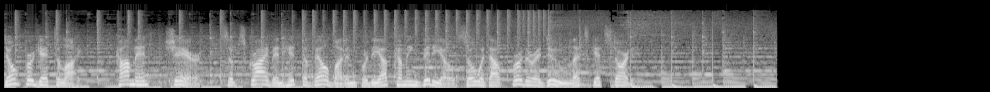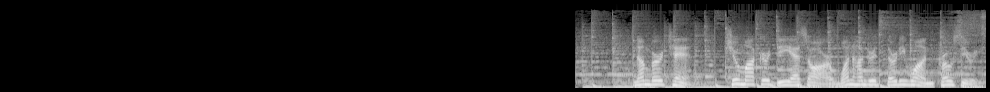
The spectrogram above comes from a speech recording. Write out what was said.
Don't forget to like, comment, share, subscribe and hit the bell button for the upcoming video so without further ado let's get started. Number 10. Schumacher DSR 131 Pro Series.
